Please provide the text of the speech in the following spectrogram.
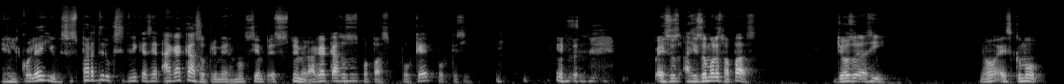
en el colegio. Eso es parte de lo que se tiene que hacer. Haga caso primero, ¿no? Siempre, eso es primero. Haga caso a sus papás. ¿Por qué? Porque sí. Eso es- así somos los papás. Yo soy así. ¿No? Es como,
